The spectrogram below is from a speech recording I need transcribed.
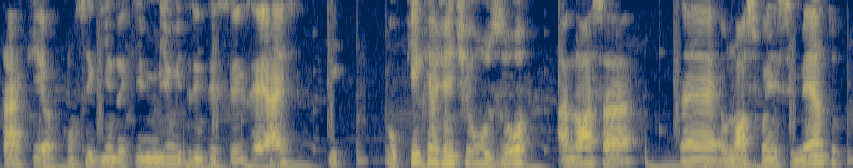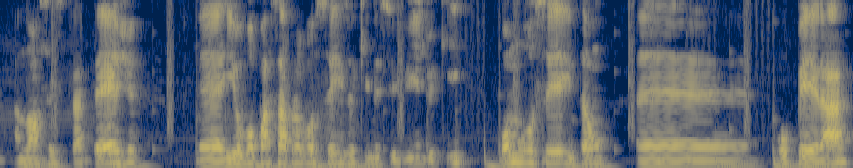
tá aqui ó, conseguindo aqui 1.036 reais e o que que a gente usou a nossa, é, o nosso conhecimento, a nossa estratégia é, e eu vou passar para vocês aqui nesse vídeo aqui como você então é, operar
